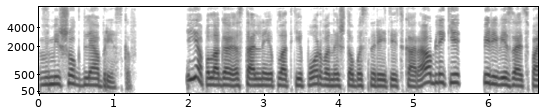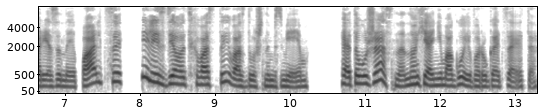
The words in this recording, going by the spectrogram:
в мешок для обрезков. Я полагаю, остальные платки порваны, чтобы снарядить кораблики, перевязать порезанные пальцы или сделать хвосты воздушным змеем. Это ужасно, но я не могу его ругать за это.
